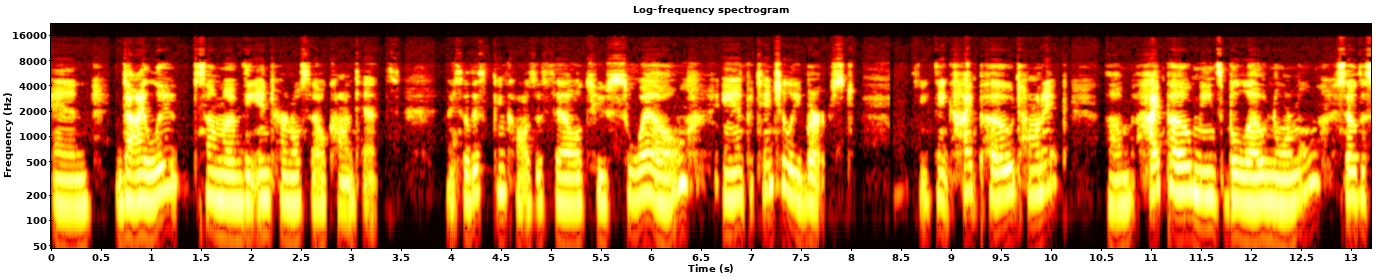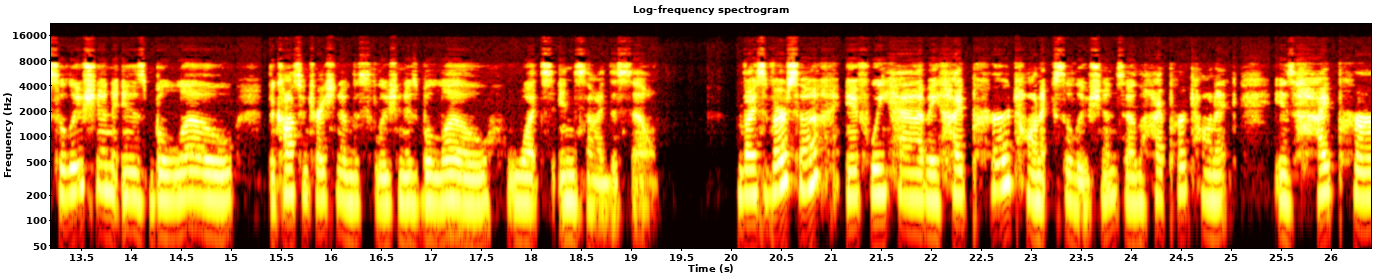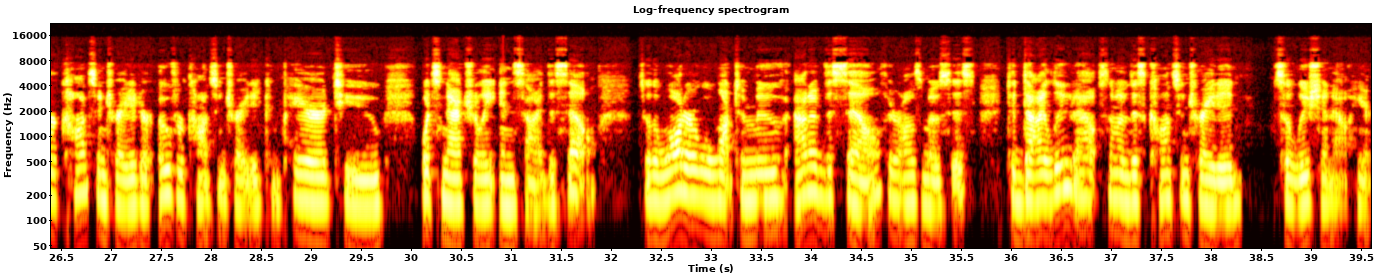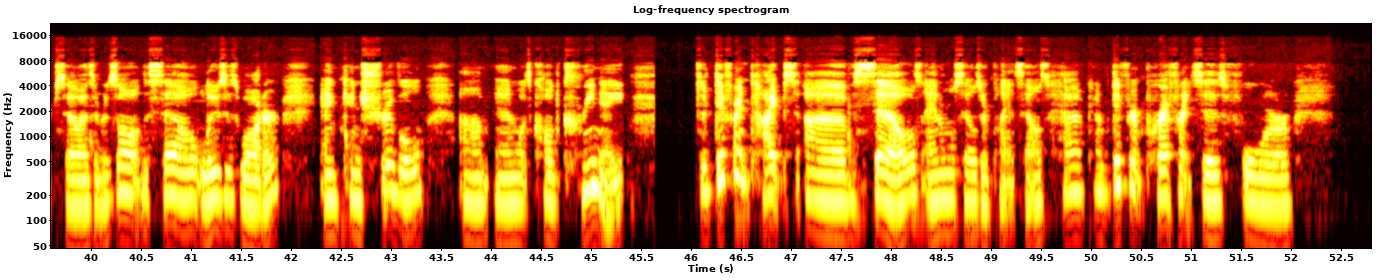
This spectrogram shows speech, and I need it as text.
and dilute some of the internal cell contents. So this can cause a cell to swell and potentially burst. You think hypotonic. Um, hypo means below normal, so the solution is below, the concentration of the solution is below what's inside the cell. Vice versa, if we have a hypertonic solution, so the hypertonic is hyper concentrated or over concentrated compared to what's naturally inside the cell. So the water will want to move out of the cell through osmosis to dilute out some of this concentrated solution out here. So as a result, the cell loses water and can shrivel um, and what's called crenate so different types of cells, animal cells or plant cells, have kind of different preferences for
